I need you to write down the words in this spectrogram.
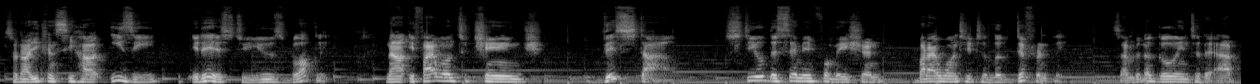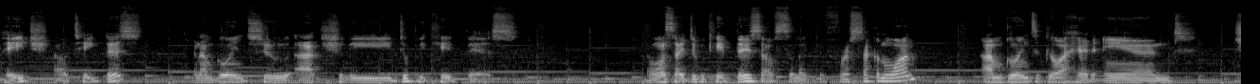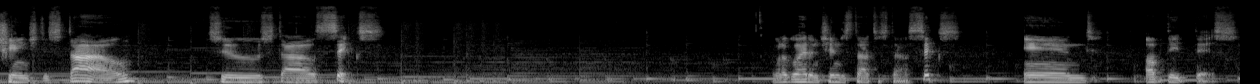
so now you can see how easy it is to use Blockli. Now, if I want to change this style, still the same information, but I want it to look differently. So I'm gonna go into the app page. I'll take this and I'm going to actually duplicate this. And once I duplicate this, I'll select the first second one. I'm going to go ahead and change the style to style 6. I'm gonna go ahead and change the style to style 6 and update this.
